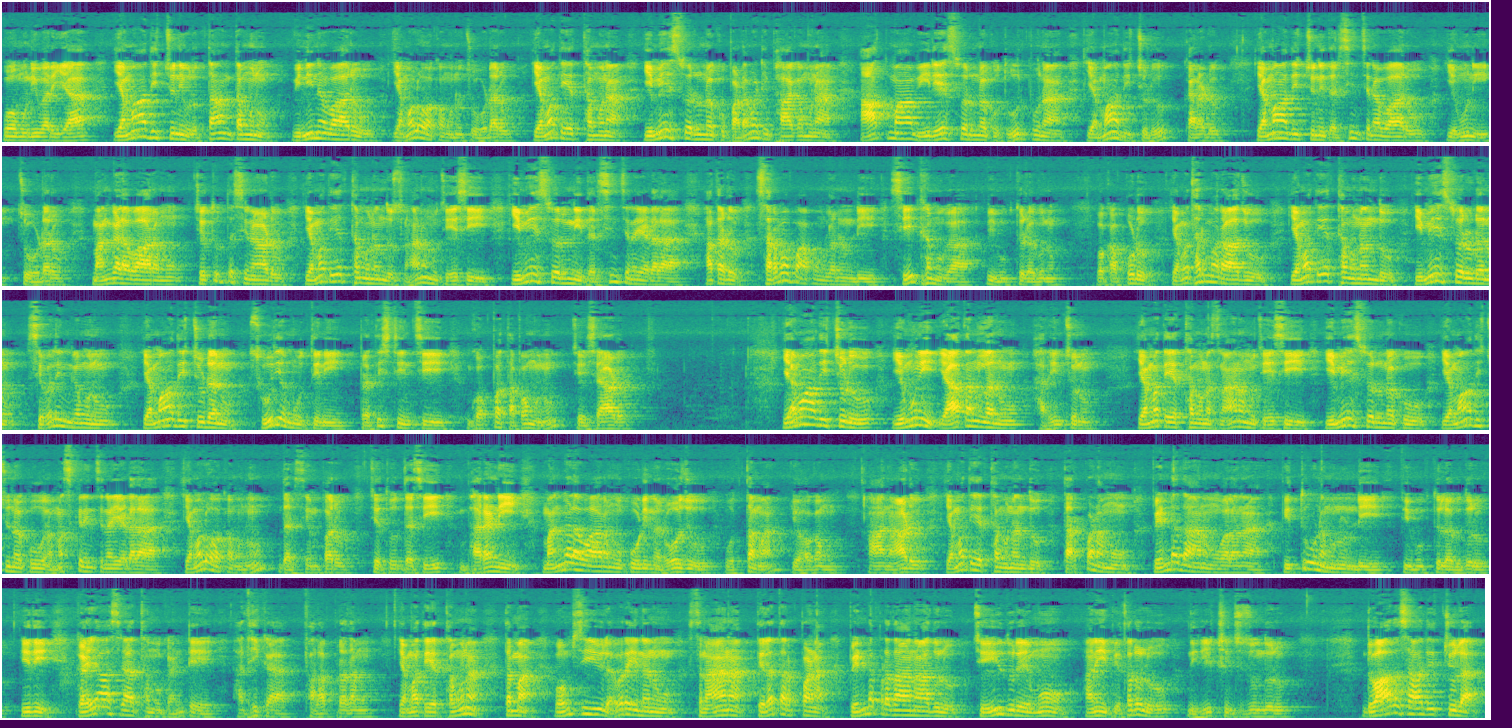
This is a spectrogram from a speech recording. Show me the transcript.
ఓ మునివర్య యమాదిత్యుని వృత్తాంతమును వినినవారు యమలోకమును చూడరు. యమతీర్థమున యమేశ్వరునకు పడమటి భాగమున ఆత్మా వీరేశ్వరునకు తూర్పున యమాదిత్యుడు కలడు. యమాదిత్యుని దర్శించిన వారు యముని చూడరు. మంగళవారము చతుర్దశి నాడు యమతీర్థమునందు స్నానము చేసి యమేశ్వరుని దర్శించిన ఎడల అతడు సర్వపాపముల నుండి శీఘ్రముగా విముక్తుడగును. ఒకప్పుడు యమధర్మరాజు యమతీర్థమునందు యమేశ్వరుడను శివలింగమును యమాదిత్యుడను సూర్యమూర్తిని ప్రతిష్ఠించి గొప్ప తపమును చేశాడు. యమాదిత్యుడు యముని యాతనలను హరించును. యమతీర్థమున స్నానము చేసి యమేశ్వరునకు యమాదిత్యునకు నమస్కరించిన ఎడల యమలోకమును దర్శింపరు. చతుర్దశి భరణి మంగళవారము కూడిన రోజు ఉత్తమ యోగము. ఆనాడు యమతీర్థమునందు తర్పణము పిండదానము వలన పితృణము నుండి విముక్తులగుదురు. ఇది గయాశ్రాద్ధము కంటే అధిక ఫలప్రదము. యమతీర్థమున తమ వంశీయులెవరైనను స్నాన తిలతర్పణ పిండ ప్రదానాదులు చేయుదురేమో అని పితరులు నిరీక్షించుచుందురు. ద్వాదశాదిత్యుల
